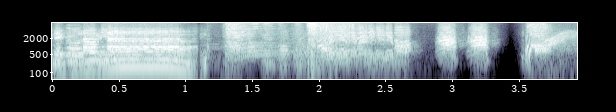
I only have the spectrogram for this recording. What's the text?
Nickelodeon!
